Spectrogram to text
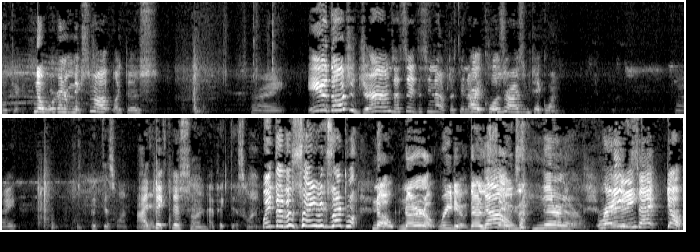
Okay. No, we're gonna mix them up like this. Alright. Ew, don't want your germs. That's it. That's enough. That's enough. All right, close your eyes and pick one. Alright. Pick this one. I picked this one. I picked this one. Wait, they're the same exact one. No, no, no, no. Redo. They're the No. same no, exact. no, no, no, no. Ready, Ready? set, go.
